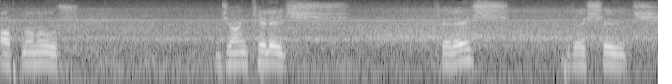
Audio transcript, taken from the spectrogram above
Adnan Can Keleş, Keleş, Dreşeviç,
